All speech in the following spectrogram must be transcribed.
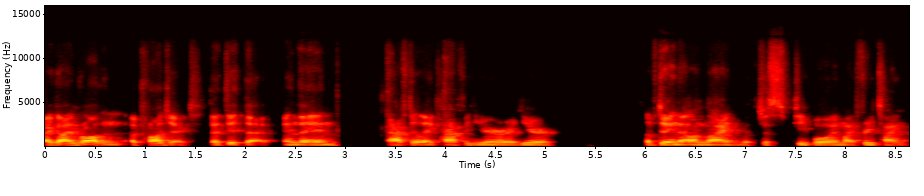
I got involved in a project that did that, and then after like half a year or a year of doing that online with just people in my free time,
